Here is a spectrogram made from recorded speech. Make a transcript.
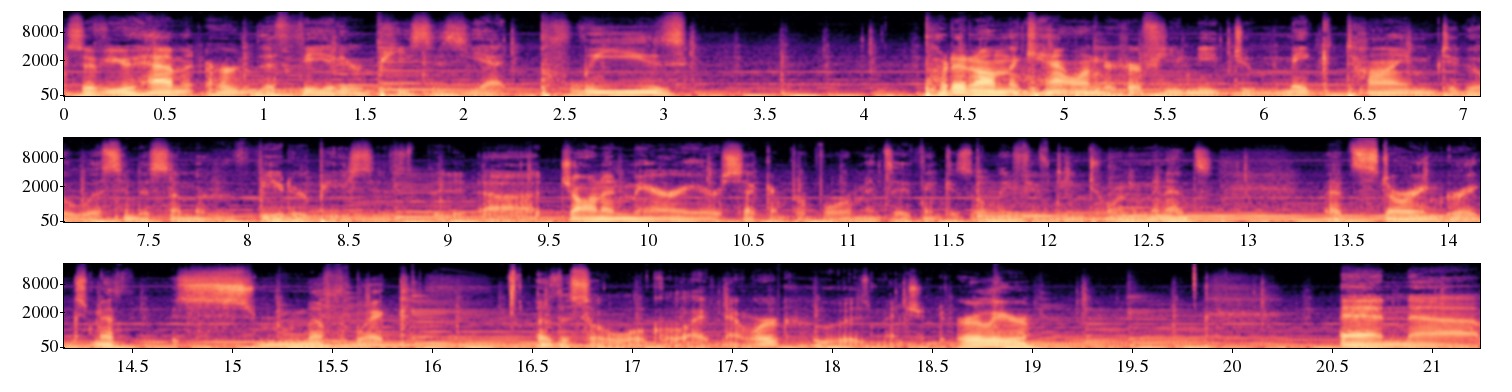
so if you haven't heard the theater pieces yet please put it on the calendar if you need to. Make time to go listen to some of the theater pieces. Uh, John and Mary, our second performance, I think is only 15 20 minutes. That's starring Greg Smith Smithwick of the So Local Live Network, who was mentioned earlier. And uh,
